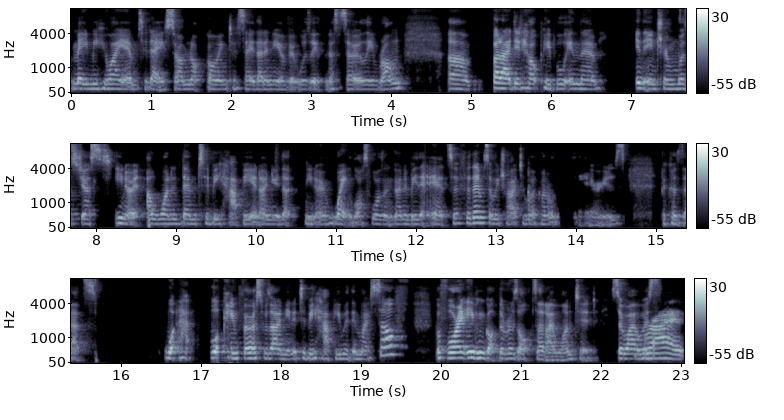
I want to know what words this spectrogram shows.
made me who I am today. So I'm not going to say that any of it was necessarily wrong, um, but I did help people in the in the interim was just you know i wanted them to be happy and i knew that you know weight loss wasn't going to be the answer for them so we tried to work on all the areas because that's what ha- what came first was I needed to be happy within myself before I even got the results that I wanted. So I was right.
